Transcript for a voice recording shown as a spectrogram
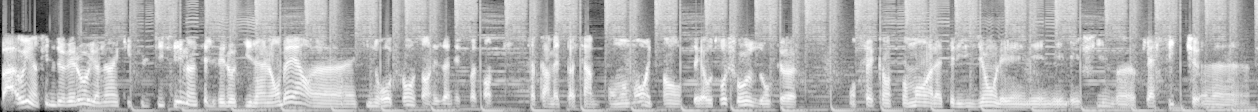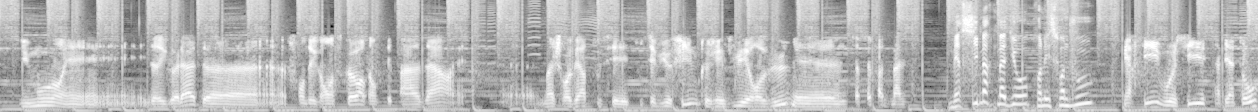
Bah oui, un film de vélo, il y en a un qui est cultissime, hein, c'est le vélo de Dylan Lambert, euh, qui nous replonge dans les années 60. Ça permet de passer un bon moment et de penser à autre chose. Donc euh, on sait qu'en ce moment à la télévision, les, les, les films classiques euh, d'humour et, de rigolade euh, font des grands scores, donc c'est pas un hasard. Et moi, je regarde tous ces, tous ces vieux films que j'ai vus et revus, mais ça fait pas de mal. Merci Marc Madio, prenez soin de vous. Merci, vous aussi, à bientôt.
